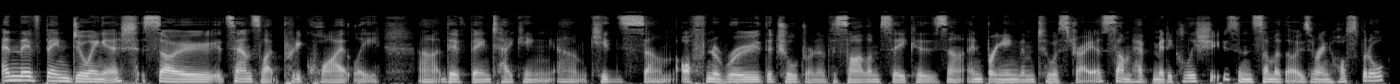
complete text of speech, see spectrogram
And they've been doing it. So it sounds like pretty quietly. Uh, they've been taking um, kids um, off Nauru, the children of asylum seekers, uh, and bringing them to Australia. Some have medical issues, and some of those are in hospital,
